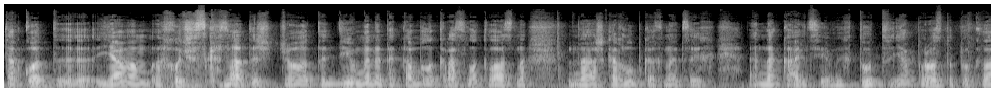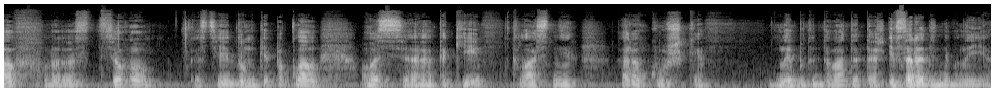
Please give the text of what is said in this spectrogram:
Так от, е, я вам хочу сказати, що тоді в мене така була красла класна на шкарлупках на цих е, на кальцієвих. Тут я просто поклав з цього, з цієї думки поклав ось е, такі класні ракушки. Вони будуть давати теж. І всередині вони є.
